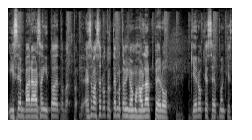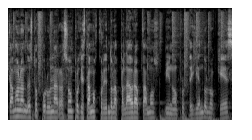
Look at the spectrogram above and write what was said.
y se embarazan y todo esto. Ese va a ser otro tema también que vamos a hablar, pero quiero que sepan que estamos hablando de esto por una razón, porque estamos corriendo la palabra, estamos you know, protegiendo lo que es,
